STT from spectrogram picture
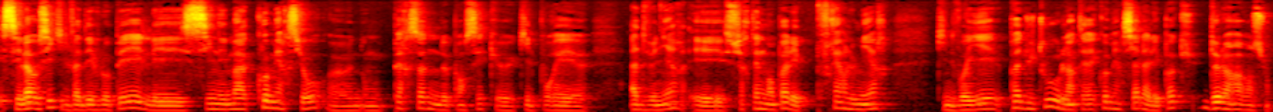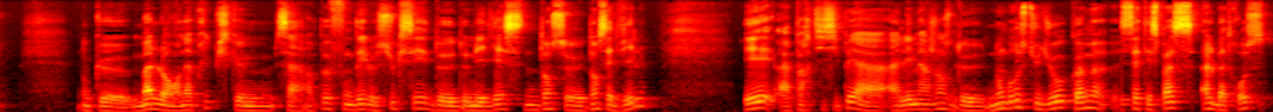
C'est là aussi qu'il va développer les cinémas commerciaux euh, dont personne ne pensait qu'ils pourraient euh, advenir, et certainement pas les frères Lumière qui ne voyaient pas du tout l'intérêt commercial à l'époque de leur invention. Donc euh, mal leur en a pris puisque ça a un peu fondé le succès de, Méliès dans, cette ville et a participé à, l'émergence de nombreux studios comme cet espace Albatros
